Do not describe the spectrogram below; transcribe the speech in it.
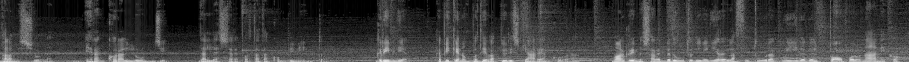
Ma la missione era ancora lungi dall'essere portata a compimento. Grimnir capì che non poteva più rischiare ancora. Morgrim sarebbe dovuto divenire la futura guida del popolo nanico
